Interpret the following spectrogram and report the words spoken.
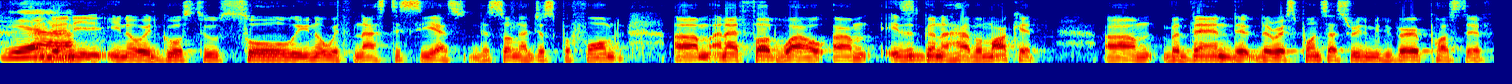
yeah. and then you know, it goes to soul, you know, with Nasty C as the song I just performed. Um, and I thought, wow, um, is it going to have a market? Um, but then the, the, response has really been very positive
